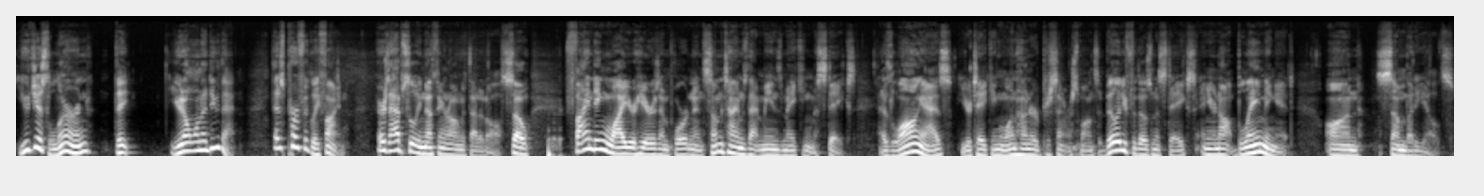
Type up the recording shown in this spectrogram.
You just learned that you don't want to do that. That is perfectly fine. There's absolutely nothing wrong with that at all. So, finding why you're here is important, and sometimes that means making mistakes. As long as you're taking 100% responsibility for those mistakes and you're not blaming it on somebody else.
